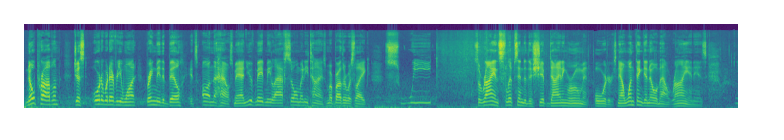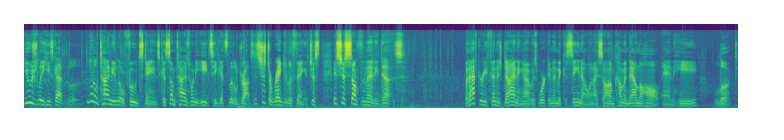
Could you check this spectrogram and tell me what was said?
no problem. Just order whatever you want, bring me the bill. It's on the house, man. You've made me laugh so many times. My brother was like, sweet. So Ryan slips into the ship dining room and orders. Now, one thing to know about Ryan is usually he's got little tiny little food stains because sometimes when he eats he gets little drops. It's just a regular thing. It's just it's just something that he does. But after he finished dining, I was working in the casino and I saw him coming down the hall and he looked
